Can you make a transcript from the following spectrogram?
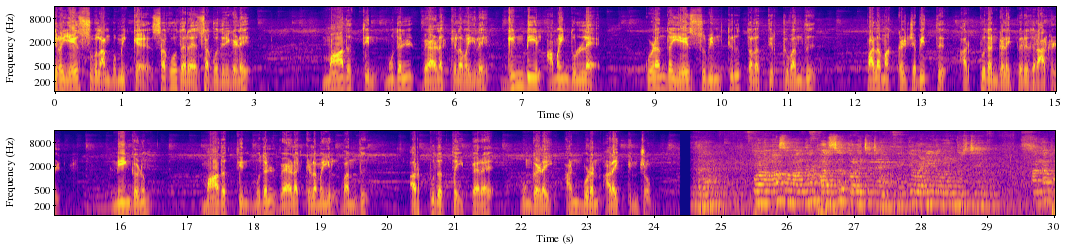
இறையேசுவில் அன்புமிக்க சகோதர சகோதரிகளே மாதத்தின் முதல் வேளக்கிழமையிலே கிண்டியில் அமைந்துள்ள குழந்தை இயேசுவின் திருத்தலத்திற்கு வந்து பல மக்கள் ஜெபித்து அற்புதங்களை பெறுகிறார்கள். நீங்களும் மாதத்தின் முதல் வேளக்கிழமையில் வந்து அற்புதத்தை பெற உங்களை அன்புடன் அழைக்கின்றோம். போன மாதம் வந்து பர்ஸு தொலைச்சிட்டேன். எங்கே வழியில் விழுந்துருச்சு. ஆனால்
